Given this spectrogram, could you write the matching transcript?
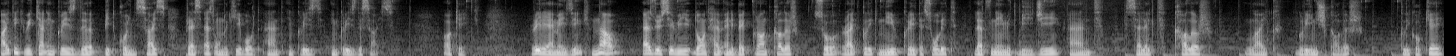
I think we can increase the bitcoin size. Press S on the keyboard and increase increase the size okay. Really amazing. Now as you see we don't have any background color so right click new create a solid. Let's name it bg and select color like greenish color. Click ok.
